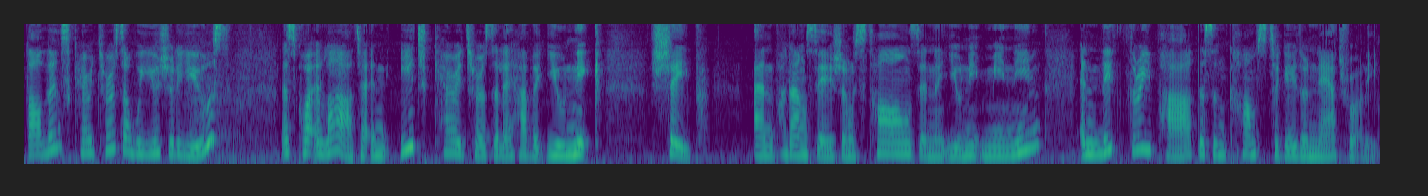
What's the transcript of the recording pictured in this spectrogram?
thousand characters that we usually use. That's quite a lot, and each characters they have a unique shape and pronunciation with tones and a unique meaning. And these three parts doesn't comes together naturally.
